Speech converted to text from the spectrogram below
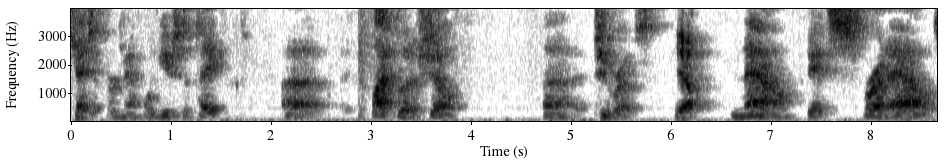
ketchup for example, used to take uh, five foot of shelf, uh, two rows. Yeah, Now it's spread out,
